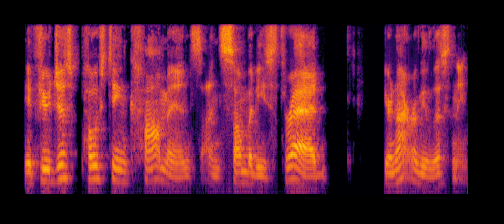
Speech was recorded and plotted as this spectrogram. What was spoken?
if you're just posting comments on somebody's thread, you're not really listening.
